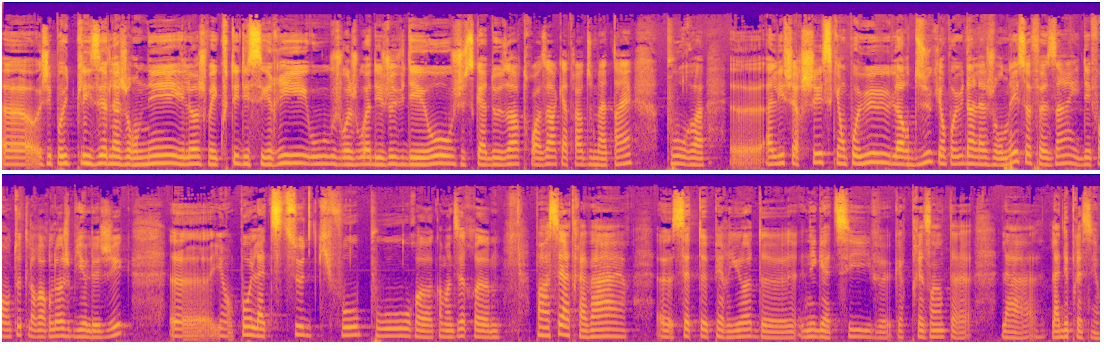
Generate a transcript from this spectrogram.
euh, j'ai pas eu de plaisir de la journée et là je vais écouter des séries ou je vais jouer à des jeux vidéo jusqu'à 2 heures, 3 heures, 4 heures du matin pour euh, aller chercher ce qu'ils n'ont pas eu, leur dû qu'ils n'ont pas eu dans la journée. Ce faisant, ils défont toute leur horloge biologique. Euh, ils n'ont pas l'attitude qu'il faut pour, euh, comment dire, euh, passer à travers cette période négative que représente la, la dépression.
